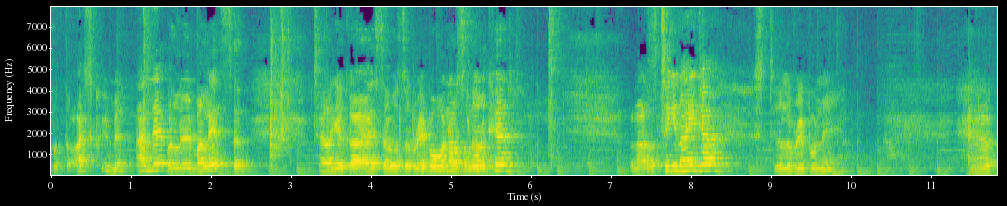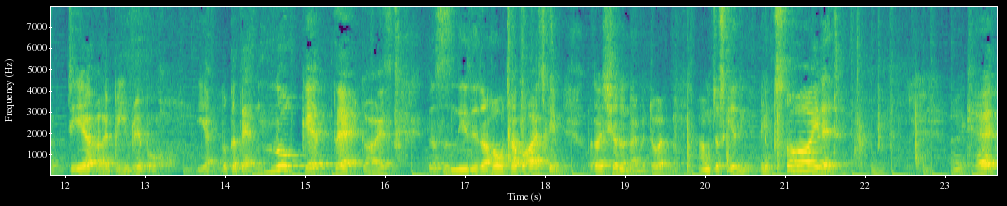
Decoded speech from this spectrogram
put the ice cream in. I never learned my lesson. Tell you guys, I was a rebel when I was a little kid. When I was a teenager, still a rebel now. How dare I be rebel? Yeah, look at that. Look at that, guys. This is nearly the whole tub of ice cream, but I shouldn't overdo it. I'm just getting excited. Okay.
